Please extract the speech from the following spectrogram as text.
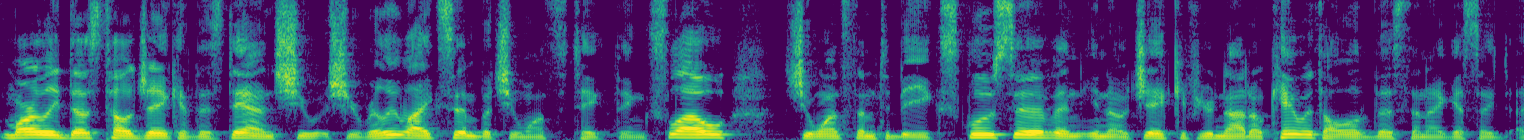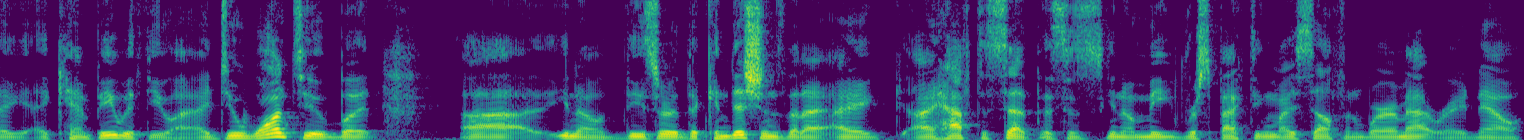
marley does tell jake at this dance she she really likes him but she wants to take things slow she wants them to be exclusive and you know jake if you're not okay with all of this then i guess i, I, I can't be with you I, I do want to but uh, you know, these are the conditions that I, I, I have to set. This is, you know, me respecting myself and where I'm at right now.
